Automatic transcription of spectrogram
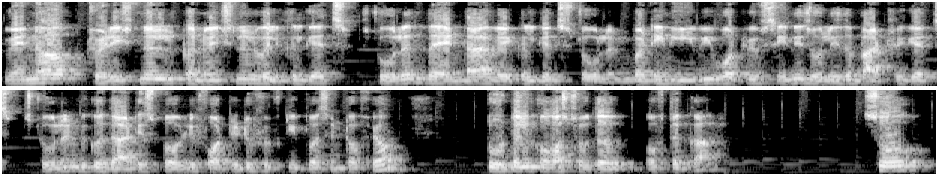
when a traditional conventional vehicle gets stolen, the entire vehicle gets stolen. But in EV, what we've seen is only the battery gets stolen because that is probably 40 to 50 percent of your total cost of the of the car. So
